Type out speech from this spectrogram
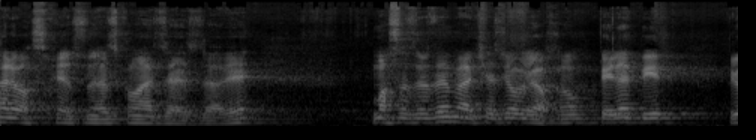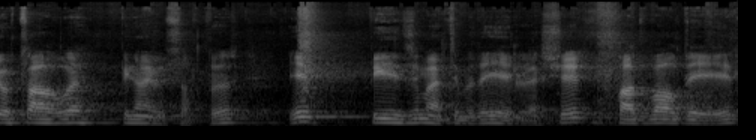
hər vaxt xeyir olsun əziz kanal izləyiciləri. Masazırda mərkəzi yol yaxın belə bir bir otaqlı bina yüksəltdir. Ev birinci mərtəbədə yerləşir. Padval deyil.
